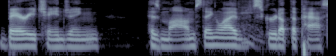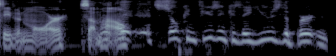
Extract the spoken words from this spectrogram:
Barry changing his mom staying alive Dang. screwed up the past even more Well, somehow. it- it's so confusing because they use the Burton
